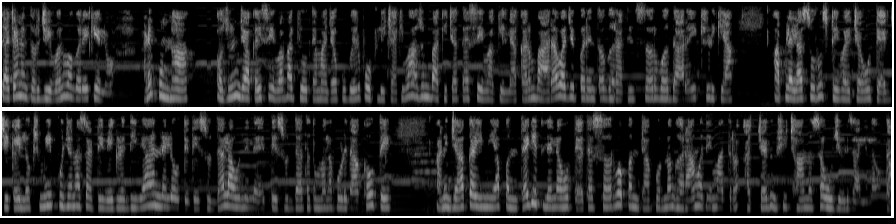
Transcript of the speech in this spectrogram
त्याच्यानंतर जेवण वगैरे केलं आणि पुन्हा अजून ज्या काही सेवा बाकी होत्या माझ्या कुबेर पोटलीच्या किंवा अजून बाकीच्या त्या सेवा केल्या. कारण बारा वाजेपर्यंत घरातील सर्व दारे खिडक्या आपल्याला सुरूच ठेवायच्या होत्या. जे काही लक्ष्मी पूजनासाठी वेगळे दिवे आणलेले होते ते सुद्धा लावलेले आहेत. ते सुद्धा आता तुम्हाला पुढे दाखवते. आणि ज्या काही मी या पंत्या घेतलेल्या होत्या त्या सर्व पंत्या पूर्ण घरामध्ये मात्र आजच्या दिवशी छान असा उजेड झालेला होता.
